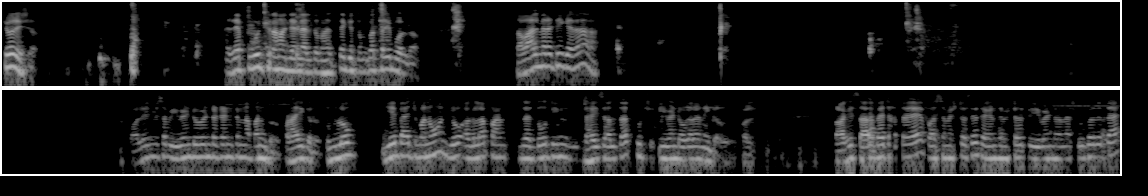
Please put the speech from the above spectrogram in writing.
क्यों ऋषभ अरे पूछ रहा हूँ जनरल तुम हँसते कि तुमको थोड़ी बोल रहा हूँ। सवाल मेरा ठीक है ना? कॉलेज में सब इवेंट इवेंट अटेंड करना बंद करो, पढ़ाई करो। तुम लोग ये बैच बनो जो अगला पाँच दो, तीन, ढाई साल तक कुछ इवेंट वगैरह नहीं करोगे कॉलेज बाकी सारा बैच आता है फ़र्स्ट सेमेस्टर से सेकंड सेमेस्टर फिर इवेंट करना शुरू कर देता है।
